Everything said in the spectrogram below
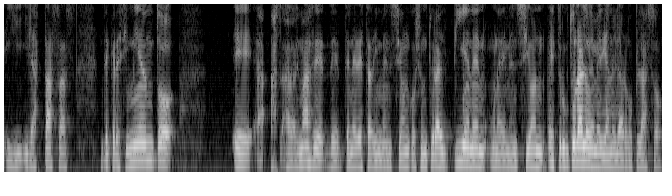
y las tasas de crecimiento eh, además de, tener esta dimensión coyuntural, tienen una dimensión estructural o de mediano y largo plazo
